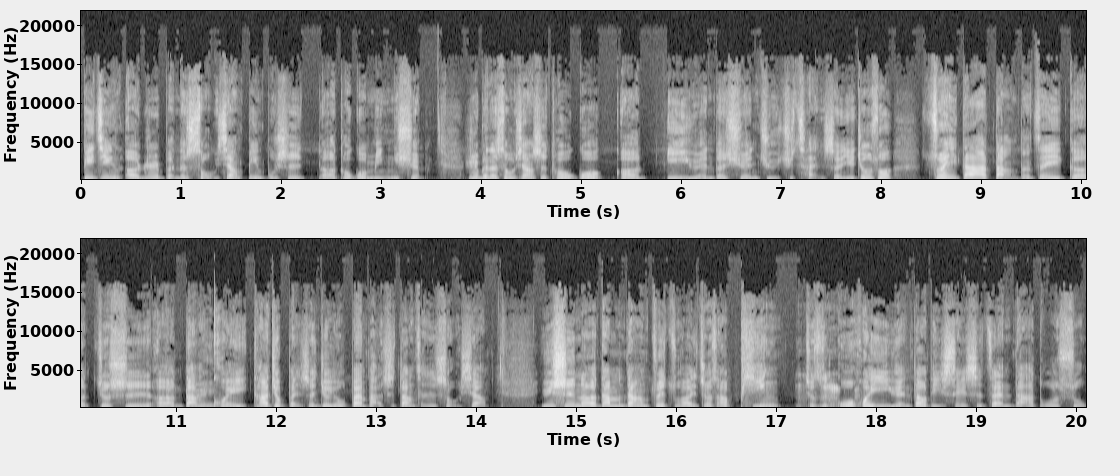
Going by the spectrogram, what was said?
毕竟呃日本的首相并不是呃透过民选，日本的首相是透过呃。议员的选举去产生，也就是说，最大党的这一个就是呃党魁，他就本身就有办法是当成首相。于是呢，他们当最主要就是要拼，就是国会议员到底谁是占大多数。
